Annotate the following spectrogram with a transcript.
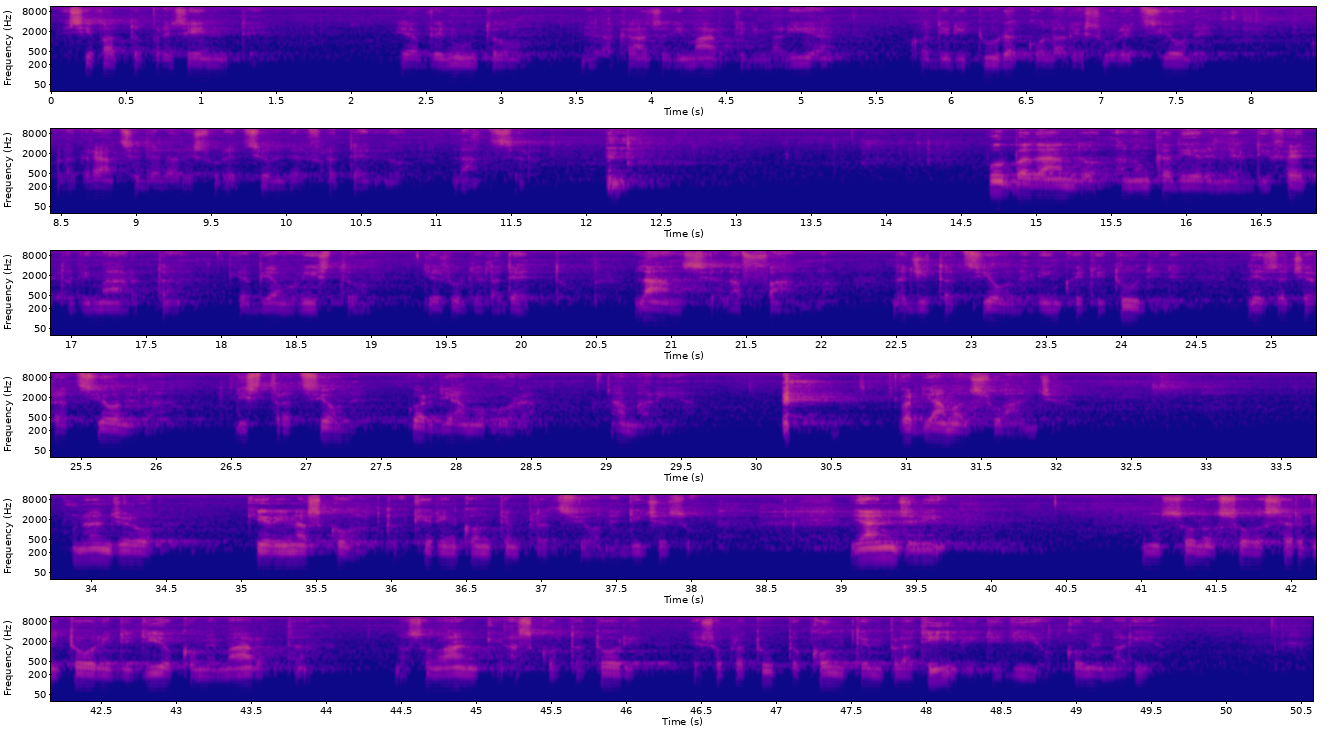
si è fatto presente, è avvenuto nella casa di Marta e di Maria, addirittura con la risurrezione, con la grazia della risurrezione del fratello Lazzaro. Pur badando a non cadere nel difetto di Marta, che abbiamo visto, Gesù gliel'ha detto, l'ansia, l'affanno, l'agitazione, l'inquietudine, l'esagerazione, la distrazione, guardiamo ora a Maria, guardiamo al suo angelo. Un angelo che era in ascolto, che era in contemplazione di Gesù. Gli angeli non sono solo servitori di Dio come Marta, ma sono anche ascoltatori e soprattutto contemplativi di Dio come Maria.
